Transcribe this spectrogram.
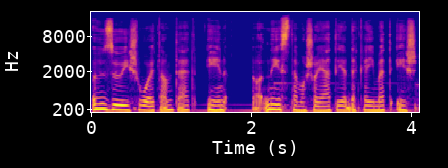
önző is voltam, tehát én néztem a saját érdekeimet, és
